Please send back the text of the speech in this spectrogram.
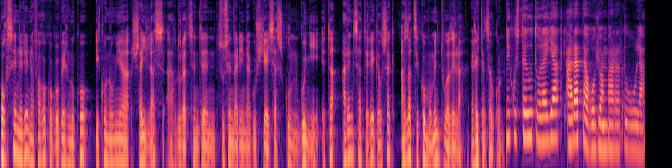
Horzen ere Nafarroko gobernuko ekonomia sailaz arduratzen den zuzendari nagusia izaskun guni eta harentzat ere gauzak aldatzeko momentua dela, erraiten zaukun. Nik uste dut oraia aratago joan bar dugula.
